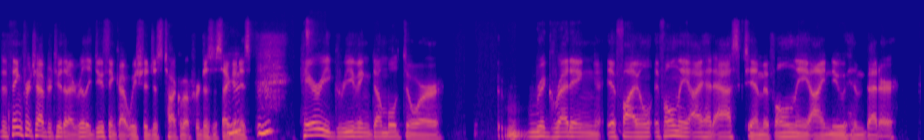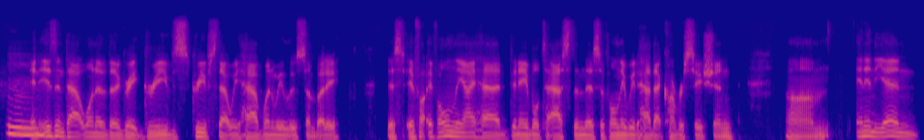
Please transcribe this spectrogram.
the thing for chapter two that i really do think that we should just talk about for just a 2nd Mhm, is mhm. harry grieving dumbledore regretting if I if only I had asked him, if only I knew him better. And Mm. isn't that one of the great griefs griefs that we have when we lose somebody? This if if only I had been able to ask them this, if only we'd had that conversation. Um, and in the end,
